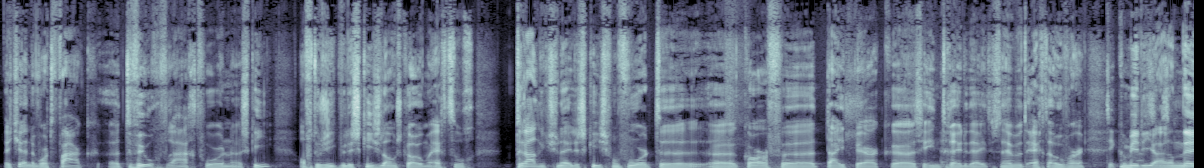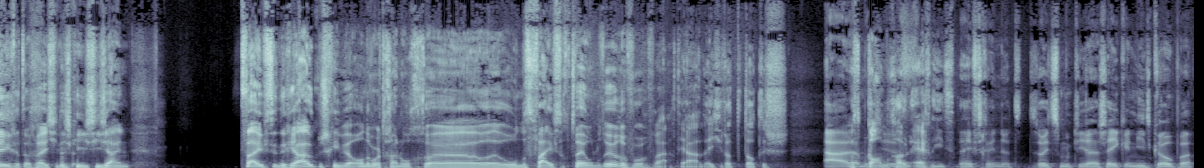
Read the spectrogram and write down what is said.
weet je, en er wordt vaak eh, te veel gevraagd voor een eh, ski. Af en toe zie ik wel eens skis langskomen, echt toch traditionele skis van voor het eh, eh, Carve eh, tijdperk eh zijn intrede deed. Dus dan hebben we het echt over Tikkel midden jaren 90, weet je, die skis die zijn 25 jaar oud misschien wel. En er wordt gewoon nog eh 150, 200 euro voor gevraagd. Ja, weet je, dat, dat is Ja, dat kan je- gewoon echt niet. Dat heeft geen nut. Zoiets moet je zeker niet kopen.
